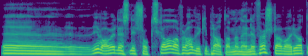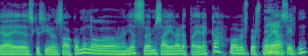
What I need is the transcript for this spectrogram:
Uh, vi var vel nesten litt sjokkskada, for da hadde vi ikke prata med han heller først. Da var det jo at jeg skulle skrive en sak om den, og yes, hvem seier er dette i rekka? var vel spørsmålet ja. jeg stilte den.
